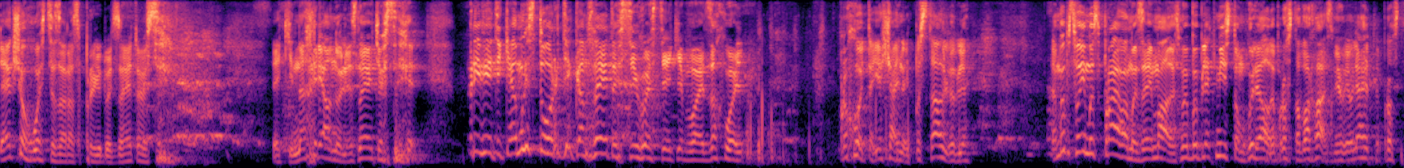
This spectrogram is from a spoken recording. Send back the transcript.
А якщо гості зараз прийдуть, знаєте, ось. Які нагрянули, знаєте, ось. Привітики, а ми з тортиком, знаєте, всі гості, які бувають, заходять. Проходьте, я чайник поставлю, бля. А ми б своїми справами займались, ми б, блядь, містом гуляли просто в оргазмі, уявляєте, просто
